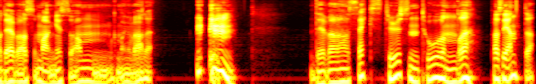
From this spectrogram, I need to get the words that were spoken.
og det var så mange som Hvor mange var det? Det var 6200 pasienter,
